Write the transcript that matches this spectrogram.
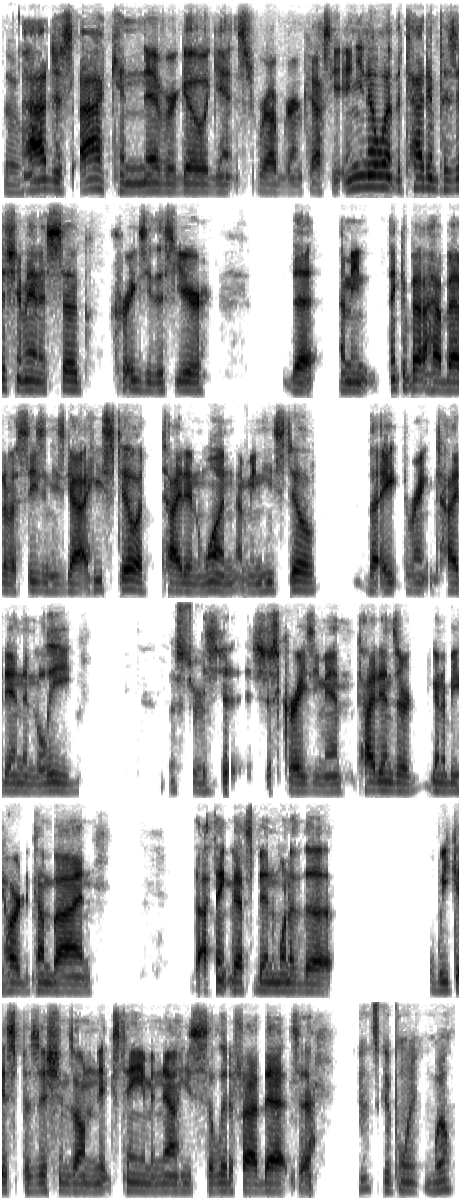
So I just I can never go against Rob Gronkowski. And you know what? The tight end position, man, is so crazy this year that I mean, think about how bad of a season he's got. He's still a tight end one. I mean, he's still the eighth ranked tight end in the league. that's true. It's just it's just crazy, man. Tight ends are going to be hard to come by, and I think that's been one of the weakest positions on Nick's team, and now he's solidified that. So That's a good point. Well,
